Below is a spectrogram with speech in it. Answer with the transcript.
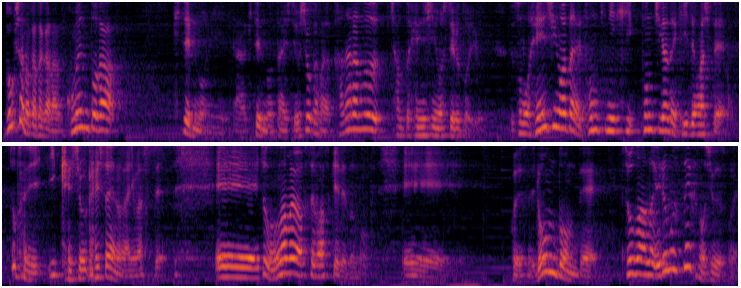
読者の方からコメントが来てるのにあ来てるのに対して吉岡さんが必ずちゃんと返信をしてるという。その返信をまたねトンチにきトンチがね聞いてましてちょっとね一件紹介したいのがありまして、えーちょっとお名前は伏せますけれども、えーこれですねロンドンでちょうどあのエルムステークスの週ですこれ。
